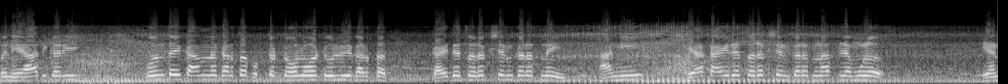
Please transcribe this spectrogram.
पण हे अधिकारी कोणतंही काम न करता फक्त टोलवाटोलवी करतात. कायद्याचं रक्षण करत नाही आणि ह्या कायद्याचं रक्षण करत नसल्यामुळं यां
